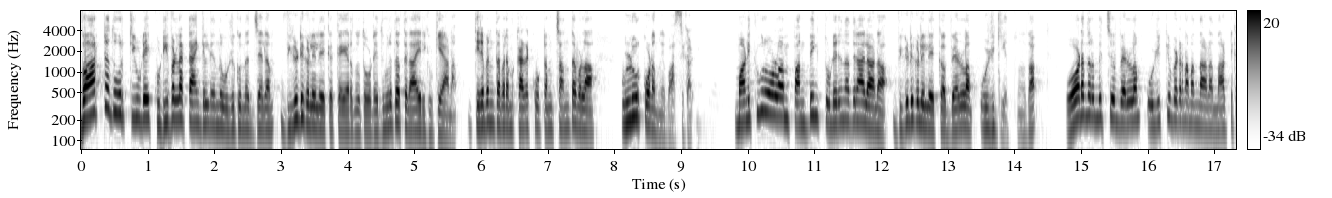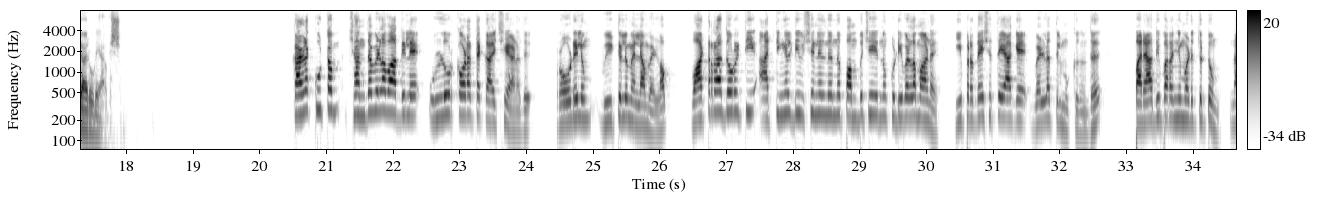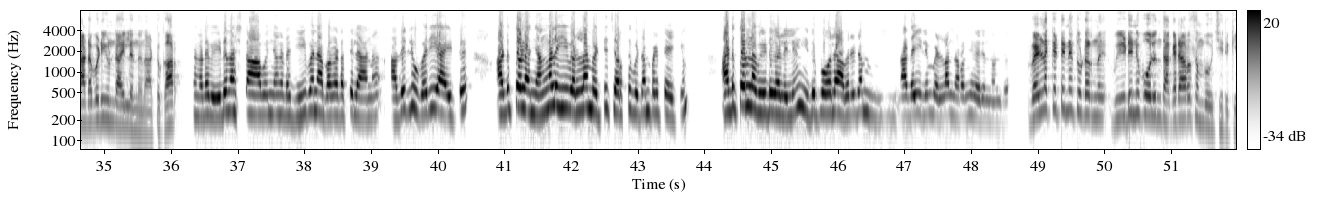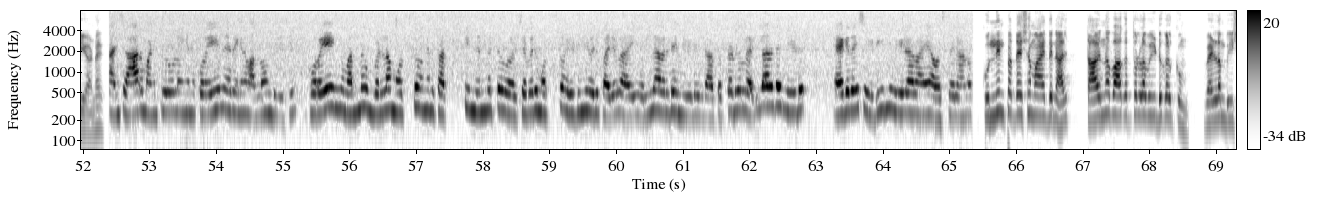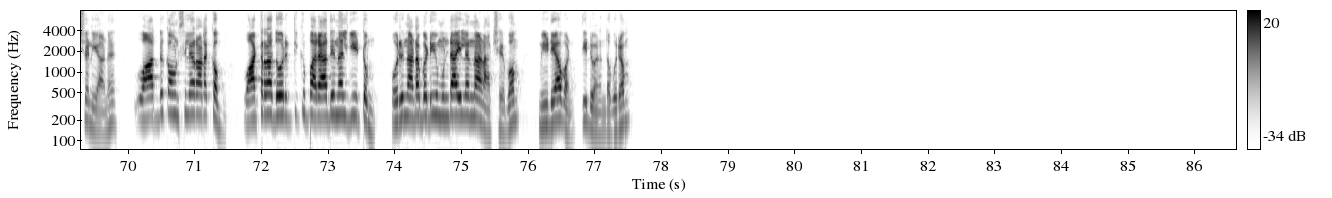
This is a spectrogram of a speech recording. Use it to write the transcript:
Water അതോറിറ്റിയുടെ കുടിവെള്ള ടാങ്കിൽ നിന്ന് ഒഴുകുന്ന ജലം വീടുകളിലേക്ക് കയറുന്നതോടെ ദുരിതത്തിലായിരിക്കുകയാണ്. തിരുവനന്തപുരം കഴക്കൂട്ടം ചന്തവിള ഉള്ളൂർക്കോണം നിവാസികൾ. മണിക്കൂറോളം പമ്പിംഗ് തുടരുന്നതിനാലാണ് വീടുകളിലേക്ക് വെള്ളം ഒഴുകിയെത്തുന്നത്. ഓട നിർമ്മിച്ച് വെള്ളം ഒഴുക്കിവിടണമെന്നാണ് നാട്ടുകാരുടെ ആവശ്യം. കഴക്കൂട്ടം ചന്തവിള വാർഡിലെ ഉള്ളൂർക്കോടത്തെ കാഴ്ചയാണിത്. റോഡിലും വീട്ടിലുമെല്ലാം വെള്ളം. വാട്ടർ അതോറിറ്റി ആറ്റിങ്ങൽ ഡിവിഷനിൽ നിന്ന് പമ്പ് ചെയ്യുന്ന കുടിവെള്ളമാണ് ഈ പ്രദേശത്തെയാകെ വെള്ളത്തിൽ മുക്കുന്നത്. പരാതി പറഞ്ഞു മടുത്തിട്ടും നടപടിയുണ്ടായില്ലെന്ന് നാട്ടുകാർ. ഞങ്ങളുടെ വീട് നഷ്ടമാവും ഞങ്ങളുടെ ജീവൻ അപകടത്തിലാണ്. അതിലുപരിയായിട്ട് അടുത്തുള്ള ഞങ്ങൾ ഈ വെള്ളം വെട്ടി ചേർത്ത് വിടുമ്പോഴത്തേക്കും അടുത്തുള്ള വീടുകളിലും ഇതുപോലെ അവരുടെ നടയിലും വെള്ളം നിറഞ്ഞു വരുന്നുണ്ട്. വെള്ളക്കെട്ടിനെ തുടർന്ന് വീടിന് പോലും തകരാറ് സംഭവിച്ചിരിക്കുകയാണ്. അഞ്ച് ആറ് മണിക്കൂറോളം ഇങ്ങനെ കുറേ നേരം ഇങ്ങനെ വന്നുകൊണ്ടിരിക്കും കുറേ ഇങ്ങ് വന്ന് വെള്ളം മൊത്തം അങ്ങനെ തട്ടി നിന്നിട്ട് ചുവര് മൊത്തം ഇടിഞ്ഞ ഒരു പരിവായി. എല്ലാവരുടെയും വീട് ഇവിടെ തൊട്ടടുത്തുള്ള എല്ലാവരുടെയും വീട് ഏകദേശം ഇടിഞ്ഞ് വീഴാറായ അവസ്ഥയിലാണ്. കുന്നിൻ പ്രദേശമായതിനാൽ താഴ്ന്ന ഭാഗത്തുള്ള വീടുകൾക്കും വെള്ളം ഭീഷണിയാണ്. വാർഡ് കൗൺസിലർ അടക്കം വാട്ടർ അതോറിറ്റിക്ക് പരാതി നൽകിയിട്ടും ഒരു നടപടിയും ഉണ്ടായില്ലെന്നാണ് ആക്ഷേപം. Media One Thiruvananthapuram.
